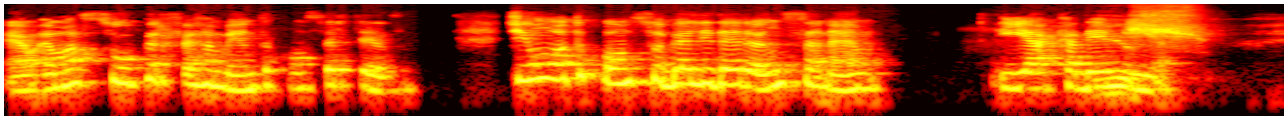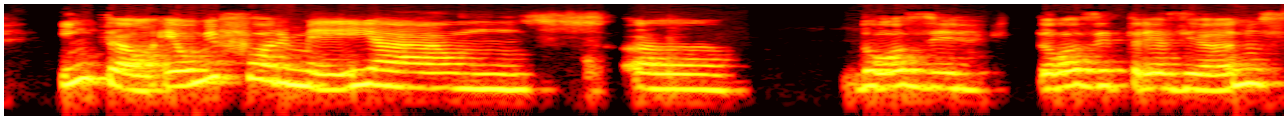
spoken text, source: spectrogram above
é, é uma super ferramenta, com certeza. Tinha um outro ponto sobre a liderança, né? E a academia. Isso. Então, eu me formei há uns uh, 12, 12, 13 anos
